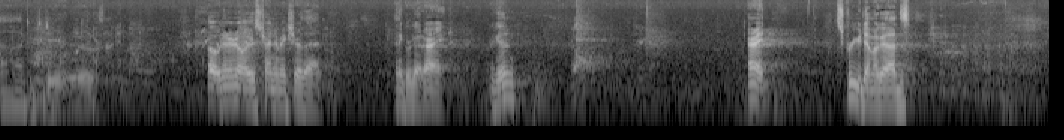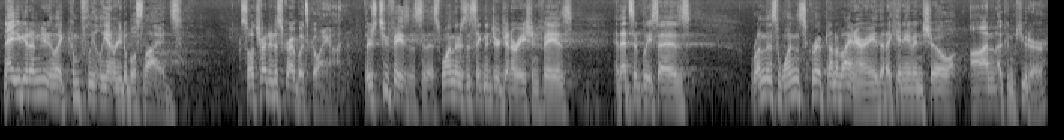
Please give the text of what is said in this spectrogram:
uh, do-do-do. Oh no no no! I was trying to make sure that. I think we're good. All right, we good? All right. Screw you, demo gods. Now you get un- like completely unreadable slides. So I'll try to describe what's going on. There's two phases to this. One, there's the signature generation phase, and that simply says, run this one script on a binary that I can't even show on a computer.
